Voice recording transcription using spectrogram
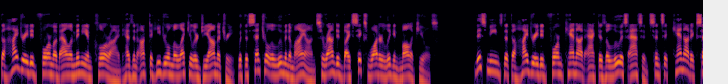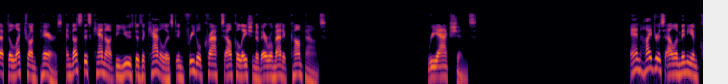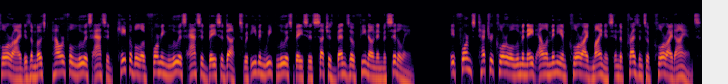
The hydrated form of aluminium chloride has an octahedral molecular geometry, with the central aluminum ion surrounded by six water ligand molecules. This means that the hydrated form cannot act as a Lewis acid since it cannot accept electron pairs, and thus this cannot be used as a catalyst in Friedel-Crafts alkylation of aromatic compounds. Reactions Anhydrous aluminium chloride is a most powerful Lewis acid, capable of forming Lewis acid-base adducts with even weak Lewis bases such as benzophenone and mesitylene. It forms tetrachloroaluminate aluminium chloride minus in the presence of chloride ions.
